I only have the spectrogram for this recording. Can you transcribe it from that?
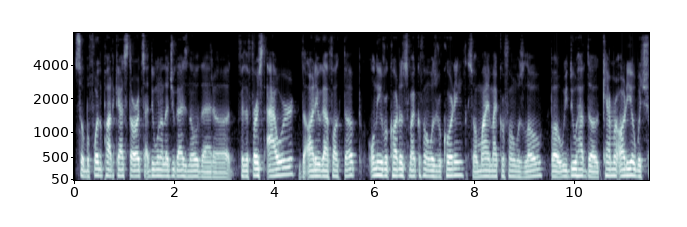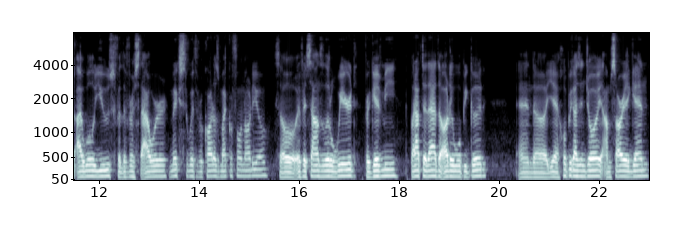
So before the podcast starts, I do want to let you guys know that uh, for the first hour, the audio got fucked up. Only Ricardo's microphone was recording, so my microphone was low. But we do have the camera audio, which I will use for the first hour, mixed with Ricardo's microphone audio. So if it sounds a little weird, forgive me. But after that, the audio will be good. And uh, yeah, hope you guys enjoy. I'm sorry again,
